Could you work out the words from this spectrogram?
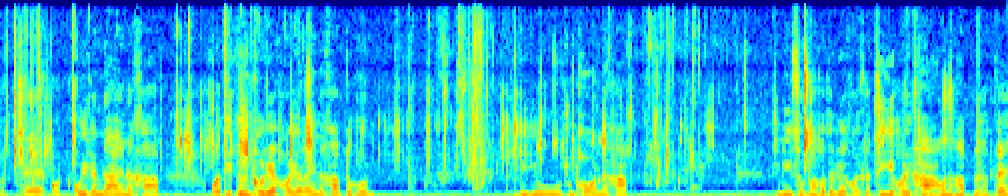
กดแชร์กดคุยกันได้นะครับ ว่าที่อื่นเขาเรียกหอยอะไรนะครับ ทุกคนอันนี้อยู่ชุมพรนะครับ ที่นี่ส่วนมากเขาจะเรียกหอยกะทิหอยขาวนะครับ แล้วแต่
